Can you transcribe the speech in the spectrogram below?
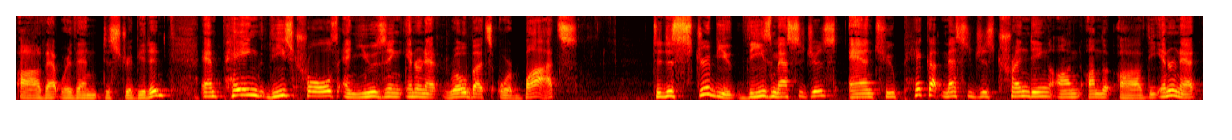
Uh, that were then distributed, and paying these trolls and using internet robots or bots to distribute these messages and to pick up messages trending on, on the, uh, the internet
